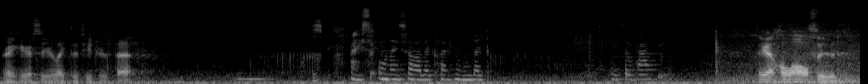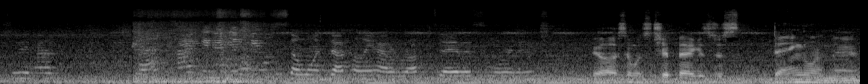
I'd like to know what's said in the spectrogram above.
Right here, so you're like the teacher's pet. Mm-hmm. I s- when I saw the classroom, I was like, I'm so happy. They got halal food. So they have. Someone definitely had a rough day this morning. Yeah, someone's chip bag is just dangling there.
